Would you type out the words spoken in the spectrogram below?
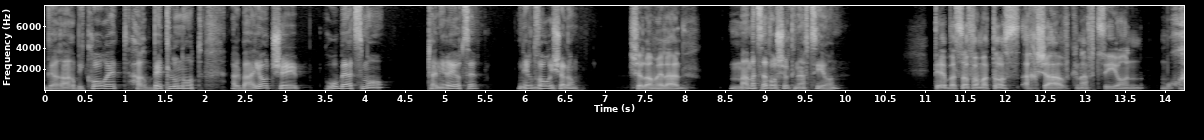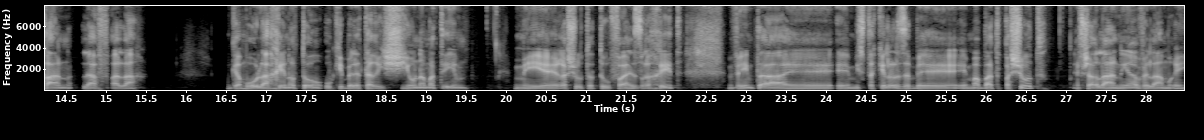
גרר ביקורת, הרבה תלונות על בעיות שהוא בעצמו כנראה יוצר. ניר דבורי, שלום. שלום אלעד. מה מצבו של כנף ציון? תראה, בסוף המטוס עכשיו, כנף ציון, מוכן להפעלה. גמרו להכין אותו, הוא קיבל את הרישיון המתאים מרשות התעופה האזרחית, ואם אתה אה, אה, מסתכל על זה במבט פשוט, אפשר להניע ולהמריא.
